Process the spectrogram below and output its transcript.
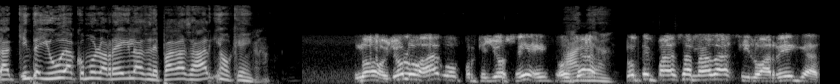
¿A quién te ayuda? ¿Cómo lo arreglas? ¿Le pagas a alguien o qué? No, yo lo hago porque yo sé. O Ah, sea, mira. no te pasa nada si lo arreglas.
